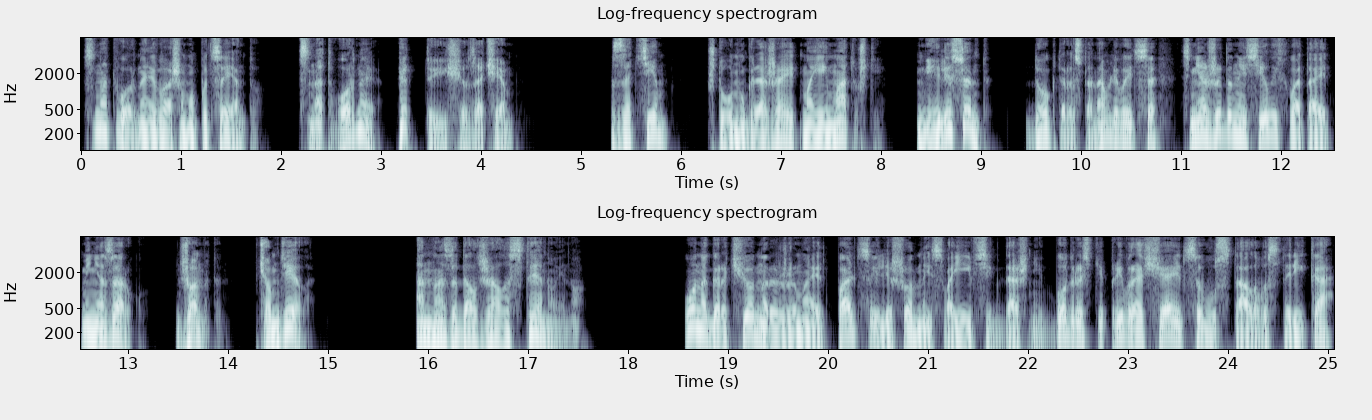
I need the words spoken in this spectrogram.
снотворное вашему пациенту. Снотворное? Это еще зачем? Затем, что он угрожает моей матушке. Миллисент? Доктор останавливается, с неожиданной силой хватает меня за руку. Джонатан, в чем дело? Она задолжала Стэнуину. Он огорченно разжимает пальцы и, лишенный своей всегдашней бодрости, превращается в усталого старика.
